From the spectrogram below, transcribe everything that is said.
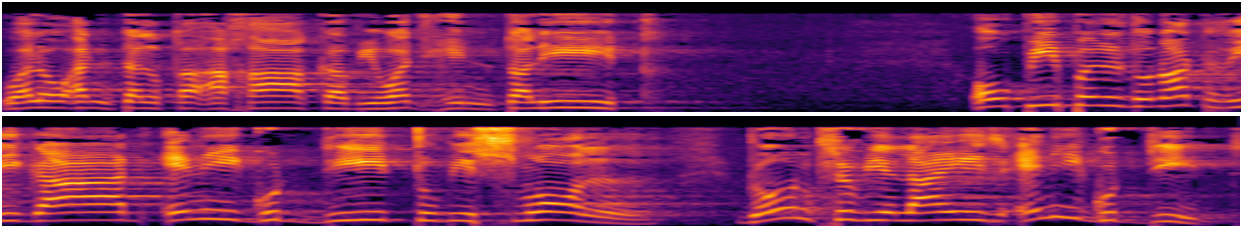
ولو أن تلقى أخاك بوجه طليق O people, do not regard any good deed to be small. don't trivialize any good deed.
